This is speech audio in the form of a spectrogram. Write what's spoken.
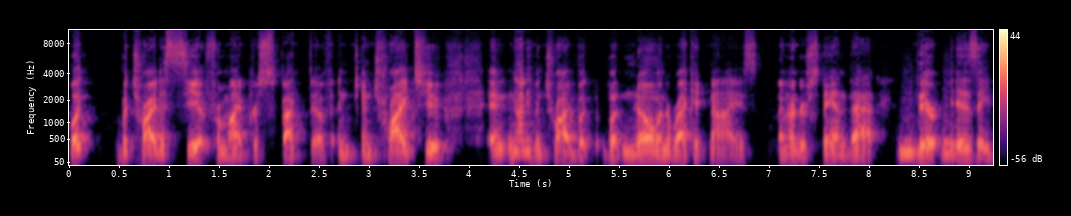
but but try to see it from my perspective and and try to and not even try but but know and recognize and understand that there mm-hmm. is a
